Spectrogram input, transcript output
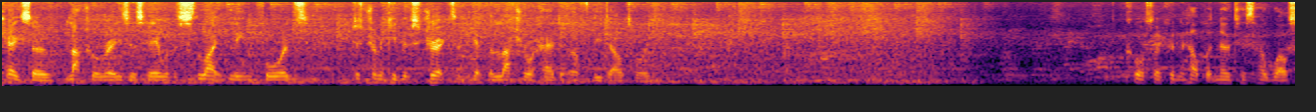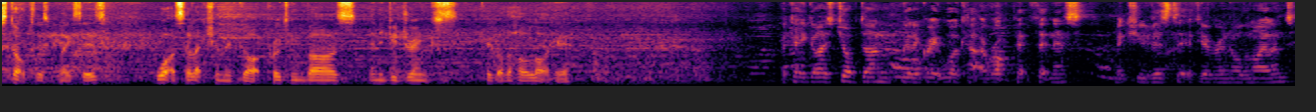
Okay, so lateral raises here with a slight lean forwards. Just trying to keep it strict and hit the lateral head of the deltoid. Of course, I couldn't help but notice how well stocked this place is. What a selection they've got. Protein bars, energy drinks, they've got the whole lot here. Okay guys, job done. We had a great workout at Rock Pit Fitness. Make sure you visit it if you're ever in Northern Ireland.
